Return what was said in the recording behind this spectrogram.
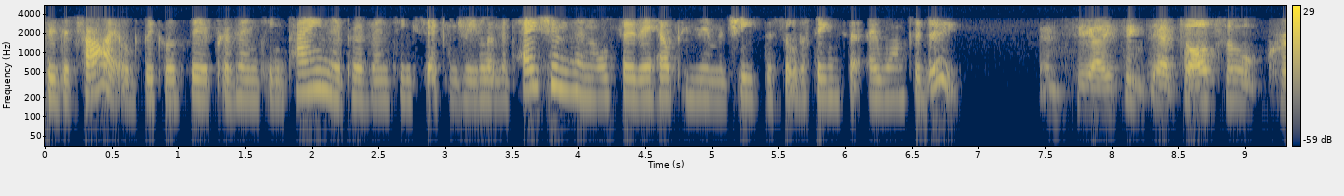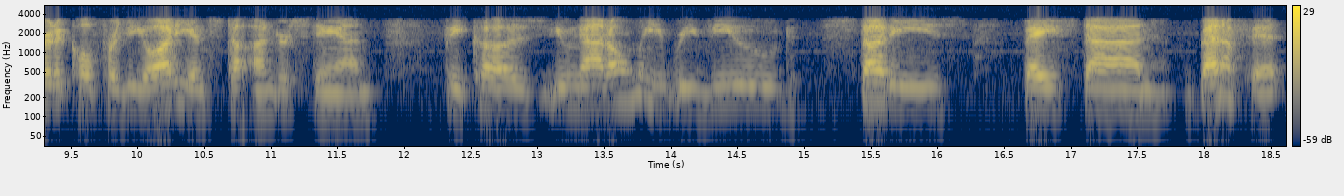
to the child because they're preventing pain, they're preventing secondary limitations, and also they're helping them achieve the sort of things that they want to do. And see, I think that's also critical for the audience to understand because you not only reviewed studies based on benefit,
